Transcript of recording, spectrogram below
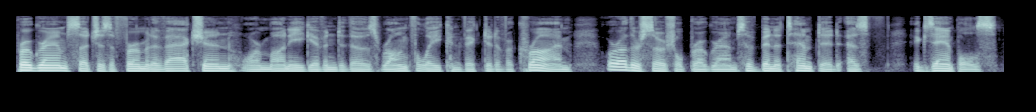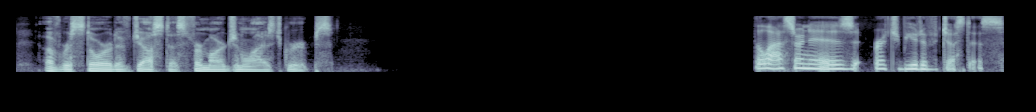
Programs such as affirmative action or money given to those wrongfully convicted of a crime or other social programs have been attempted as examples of restorative justice for marginalized groups. The last one is retributive justice.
